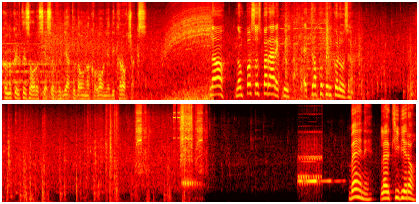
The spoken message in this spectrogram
Dicono che il tesoro sia sorvegliato da una colonia di Krochaks. No, non posso sparare qui. È troppo pericoloso. Bene, l'archivierò.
